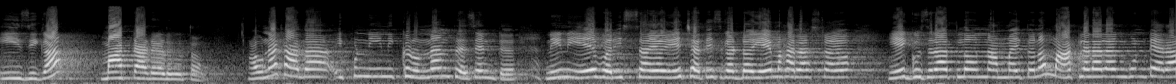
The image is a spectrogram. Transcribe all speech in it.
ఈజీగా మాట్లాడగలుగుతాం. అవునా కాదా? ఇప్పుడు నేను ఇక్కడ ఉన్నాను ప్రజెంట్ నేను ఏ ఒరిస్సాయో ఏ ఛత్తీస్గఢో ఏ మహారాష్ట్రయో ఏ గుజరాత్లో ఉన్న అమ్మాయితోనో మాట్లాడాలనుకుంటే ఎలా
